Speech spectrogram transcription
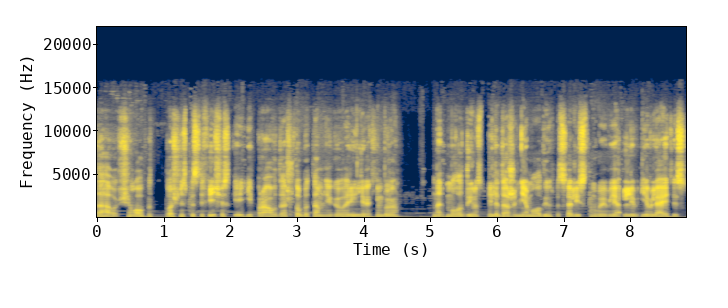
Да, в общем, опыт очень специфический, и правда, что бы там ни говорили, каким бы молодым или даже не молодым специалистом вы являетесь,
